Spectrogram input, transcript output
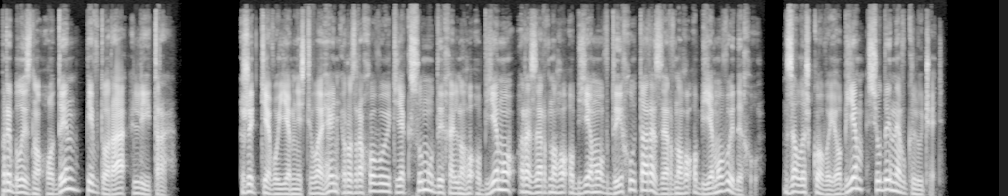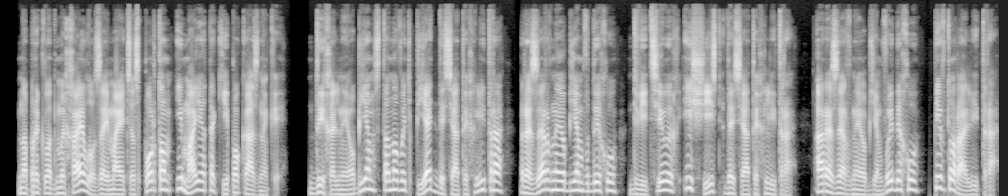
приблизно 1-1,5 літра. Життєву ємність легень розраховують як суму дихального об'єму, резервного об'єму вдиху та резервного об'єму видиху. Залишковий об'єм сюди не включать. Наприклад, Михайло займається спортом і має такі показники. Дихальний об'єм становить 0,5 літра, резервний об'єм вдиху 2,6 літра, а резервний об'єм видиху 1,5 літра.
